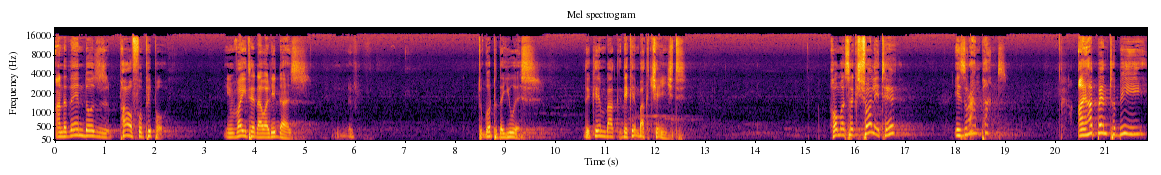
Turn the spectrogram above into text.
And then those powerful people invited our leaders to go to the US. They came back, they came back changed. Homosexuality is rampant. I happen to be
